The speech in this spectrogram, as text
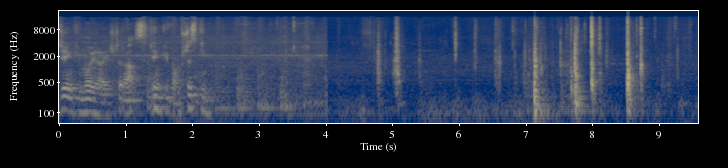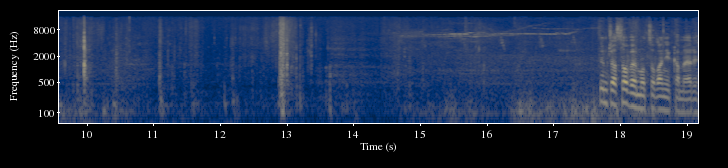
Dzięki Moira jeszcze raz. Dzięki Wam wszystkim. Tymczasowe mocowanie kamery.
